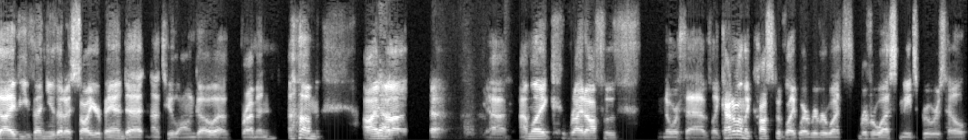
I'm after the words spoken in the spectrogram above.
divey venue that I saw your band at not too long ago, uh, Bremen. Um, I'm yeah. Uh, yeah. Yeah, I'm like right off of North Ave, like kind of on the cusp of like where River West River West meets Brewers Hill.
